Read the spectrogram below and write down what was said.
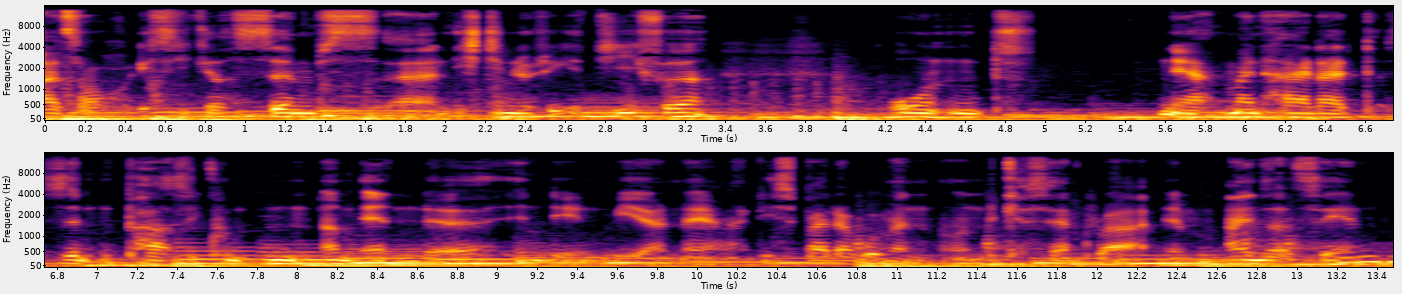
als auch Ezekiel Sims äh, nicht die nötige Tiefe. Und naja, mein Highlight sind ein paar Sekunden am Ende, in denen wir, naja, die Spider-Woman und Cassandra im Einsatz sehen.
